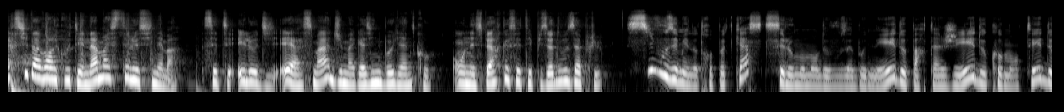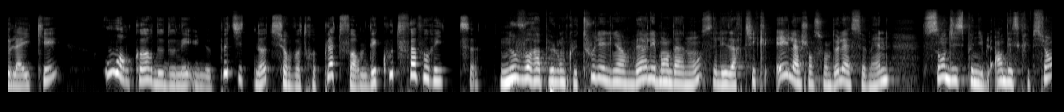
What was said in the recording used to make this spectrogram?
Merci d'avoir écouté Namasté le cinéma. C'était Elodie et Asma du magazine Bolianco. On espère que cet épisode vous a plu. Si vous aimez notre podcast, c'est le moment de vous abonner, de partager, de commenter, de liker ou encore de donner une petite note sur votre plateforme d'écoute favorite. Nous vous rappelons que tous les liens vers les bandes annonces, les articles et la chanson de la semaine sont disponibles en description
